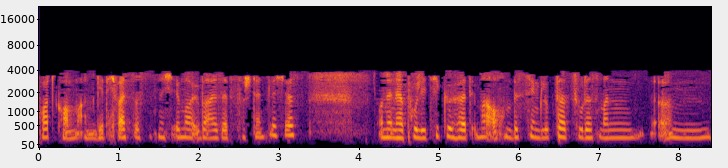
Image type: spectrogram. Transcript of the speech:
Fortkommen angeht. Ich weiß, dass es nicht immer überall selbstverständlich ist. Und in der Politik gehört immer auch ein bisschen Glück dazu, dass man ähm,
